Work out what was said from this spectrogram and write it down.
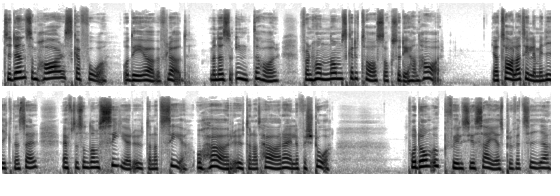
Ty den som har ska få och det är överflöd. Men den som inte har, från honom ska det tas också det han har. Jag talar till dem i liknelser eftersom de ser utan att se och hör utan att höra eller förstå. På dem uppfylls Jesajas profetia.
